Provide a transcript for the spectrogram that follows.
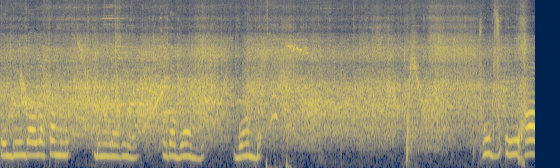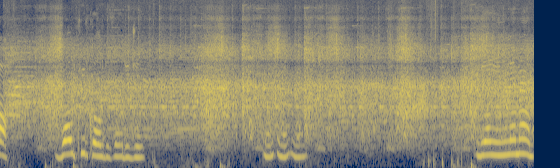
Öldüğünde Allah'tan bunu bunu bırakıyor. O da bomb. Bomb. Çok z- oha. Valkür kaldı sadece. Lan lan lan. Bir yenilemem.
